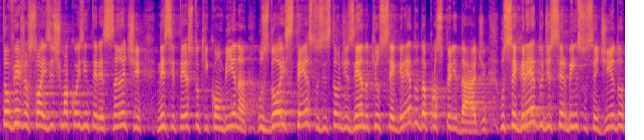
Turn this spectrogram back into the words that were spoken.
Então veja só, existe uma coisa interessante nesse texto que combina. Os dois textos estão dizendo que o segredo da prosperidade, o segredo de ser bem-sucedido,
